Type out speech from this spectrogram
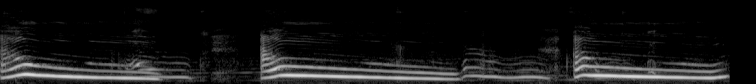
Ow! Ow! Ow!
